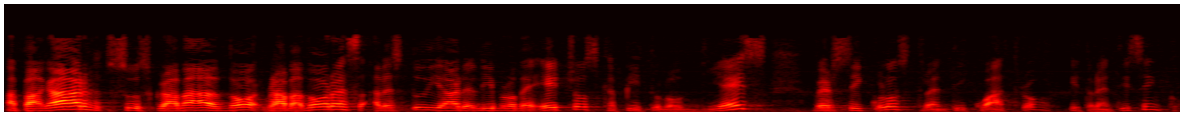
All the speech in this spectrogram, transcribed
apagar sus grabadoras al estudiar el libro de Hechos, capítulo 10, versículos 34 y 35.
